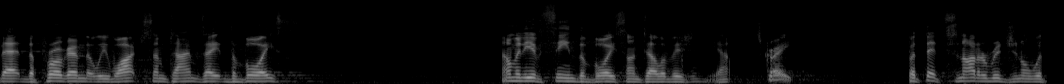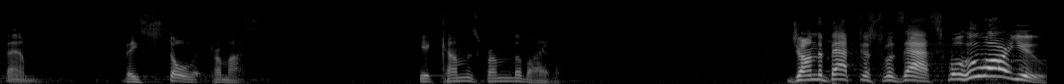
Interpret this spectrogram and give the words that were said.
that the program that we watch sometimes, I, The Voice. How many have seen The Voice on television? Yeah, it's great. But that's not original with them. They stole it from us. It comes from the Bible. John the Baptist was asked, Well, who are you?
